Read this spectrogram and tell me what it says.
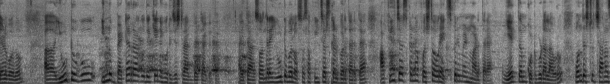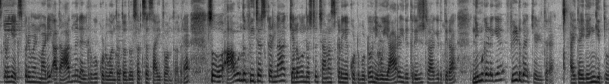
ಕೇಳ್ಬೋದು. ಯೂಟ್ಯೂಬು ಇನ್ನೂ ಬೆಟರ್ ಆಗೋದಕ್ಕೆ ನೀವು ರಿಜಿಸ್ಟರ್ ಆಗಬೇಕಾಗುತ್ತೆ. ಆಯಿತಾ? ಸೊ ಅಂದರೆ ಯೂಟ್ಯೂಬಲ್ಲಿ ಹೊಸ ಹೊಸ ಫೀಚರ್ಸ್ಗಳು ಬರ್ತಾ ಇರುತ್ತೆ. ಆ ಫೀಚರ್ಸ್ಗಳನ್ನ ಫಸ್ಟ್ ಅವರು ಎಕ್ಸ್ಪೆರಿಮೆಂಟ್ ಮಾಡ್ತಾರೆ. ಏಕ್ದಮ್ ಕೊಟ್ಬಿಡಲ್ಲ ಅವರು. ಒಂದಷ್ಟು ಚಾನಲ್ಸ್ಗಳಿಗೆ ಎಕ್ಸ್ಪೆರಿಮೆಂಟ್ ಮಾಡಿ ಅದಾದಮೇಲೆ ಎಲ್ರಿಗೂ ಕೊಡುವಂಥದ್ದು ಸಕ್ಸಸ್ ಆಯಿತು ಅಂತಂದರೆ. ಸೊ ಆ ಒಂದು ಫೀಚರ್ಸ್ಗಳನ್ನ ಕೆಲವೊಂದಷ್ಟು ಚಾನಲ್ಸ್ಗಳಿಗೆ ಕೊಟ್ಬಿಟ್ಟು ನೀವು ಯಾರು ಇದಕ್ಕೆ ರಿಜಿಸ್ಟರ್ ಆಗಿರ್ತೀರಾ, ನಿಮ್ಗಳಿಗೆ ಫೀಡ್ಬ್ಯಾಕ್ ಕೇಳ್ತಾರೆ. ಆಯಿತಾ, ಇದು ಹೆಂಗಿತ್ತು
